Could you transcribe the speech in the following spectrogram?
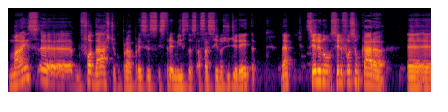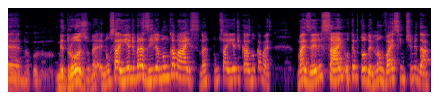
mais é, fodástico para esses extremistas assassinos de direita, né? Se ele não, se ele fosse um cara é, é, medroso, né? Ele não saía de Brasília nunca mais, né? Não saía de casa nunca mais. Mas ele sai o tempo todo, ele não vai se intimidar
